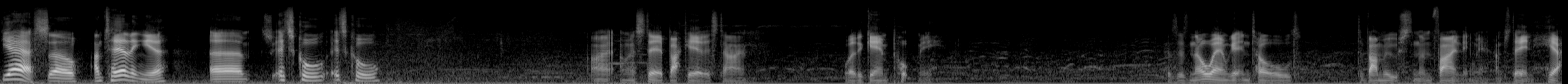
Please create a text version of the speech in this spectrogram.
yeah, so I'm tailing you. Um, it's cool, it's cool. Alright, I'm gonna stay back here this time, where the game put me. Because there's no way I'm getting told to vamoose and then finding me. I'm staying here.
